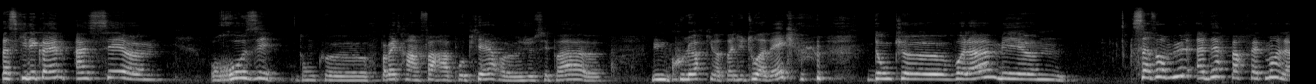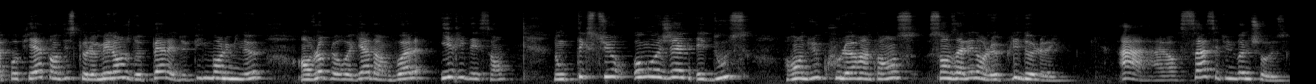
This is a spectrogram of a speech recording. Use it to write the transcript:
Parce qu'il est quand même assez euh, rosé. Donc faut pas mettre un fard à paupières je sais pas d'une couleur qui va pas du tout avec. Donc voilà mais sa formule adhère parfaitement à la paupière tandis que le mélange de perles et de pigments lumineux enveloppe le regard d'un voile iridescent. Donc texture homogène et douce rendu couleur intense sans aller dans le pli de l'œil. Ah, alors ça c'est une bonne chose.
